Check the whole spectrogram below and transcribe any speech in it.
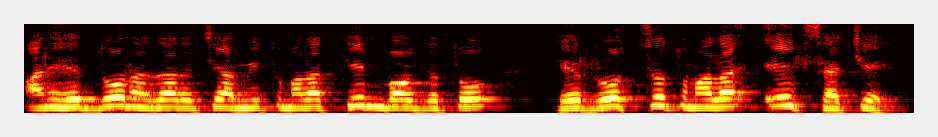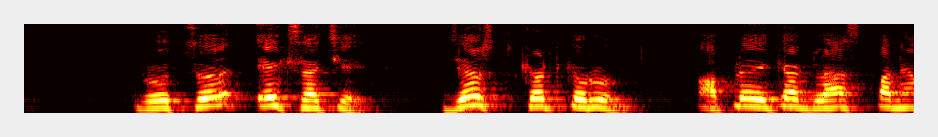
आणि हे दोन हजाराचे आम्ही तुम्हाला तीन बॉक्स देतो. हे रोजचं तुम्हाला एक सॅचे रोजचं एक सॅचे जस्ट कट करून आपल्या एका ग्लास पाण्या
